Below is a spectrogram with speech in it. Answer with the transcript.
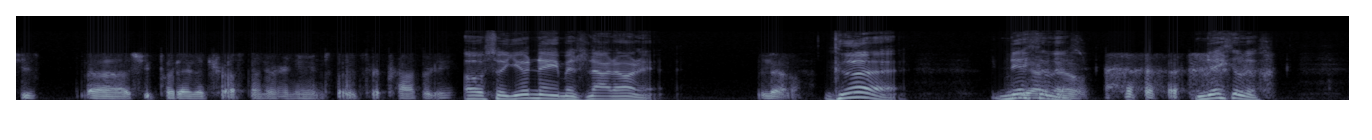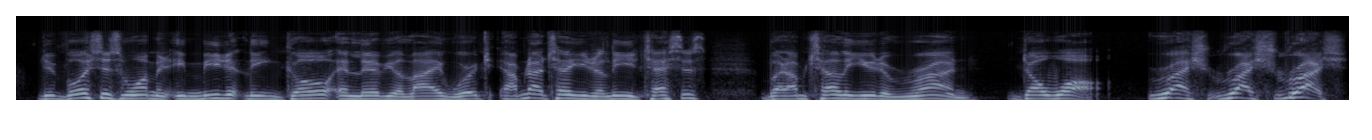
she's uh she put in a trust under her name, so it's her property. Oh, so your name is not on it. No. Good. Nicholas, Yeah, no. Nicholas, divorce this woman immediately. Go and live your life. Work. I'm not telling you to leave Texas, but I'm telling you to run. Don't walk. Rush, rush, rush.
